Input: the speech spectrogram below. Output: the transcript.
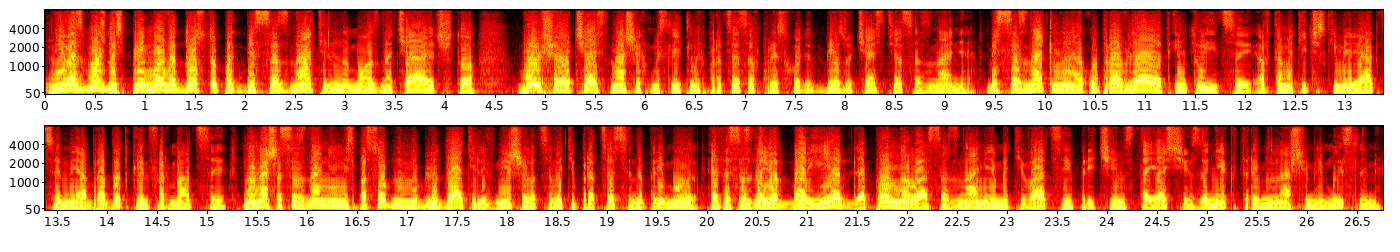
Невозможность прямого доступа к бессознательному означает, что Большая часть наших мыслительных процессов происходит без участия сознания. Бессознательное управляет интуицией, автоматическими реакциями и обработкой информации, но наше сознание не способно наблюдать или вмешиваться в эти процессы напрямую. Это создает барьер для полного осознания мотивации и причин, стоящих за некоторыми нашими мыслями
